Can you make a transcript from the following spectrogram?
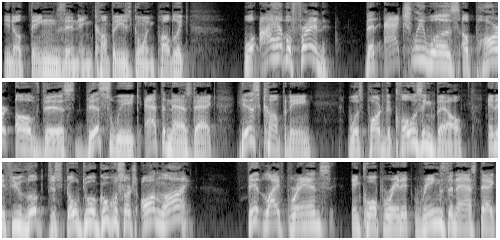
you know, things and, and companies going public. Well, I have a friend that actually was a part of this this week at the NASDAQ. His company was part of the closing bell. And if you look, just go do a Google search online. Fit Life Brands Incorporated rings the NASDAQ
